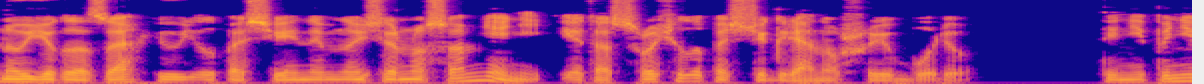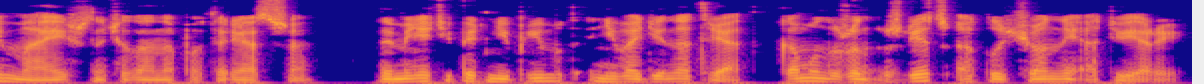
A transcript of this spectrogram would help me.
Но в ее глазах я увидел посеянное мной зерно сомнений, и это отсрочило почти грянувшую бурю. «Ты не понимаешь», — начала она повторяться. «Да меня теперь не примут ни в один отряд. Кому нужен жрец, отлученный от веры?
